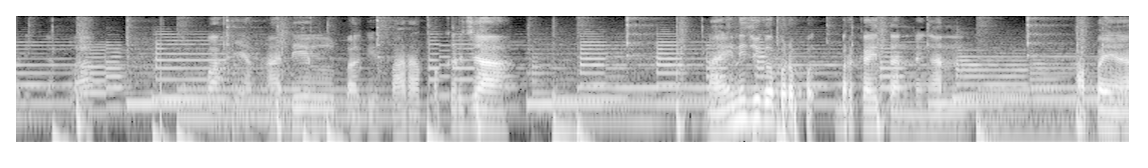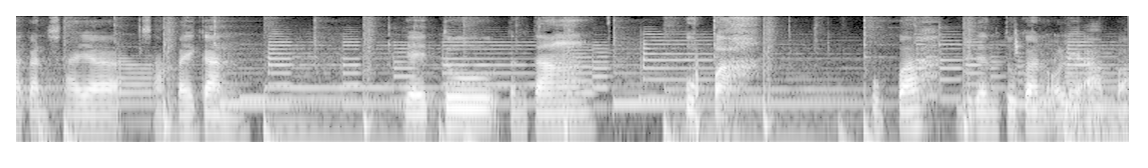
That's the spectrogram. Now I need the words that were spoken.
berikanlah upah yang adil bagi para pekerja. Nah ini juga ber berkaitan dengan apa yang akan saya sampaikan yaitu tentang upah. upah ditentukan oleh apa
